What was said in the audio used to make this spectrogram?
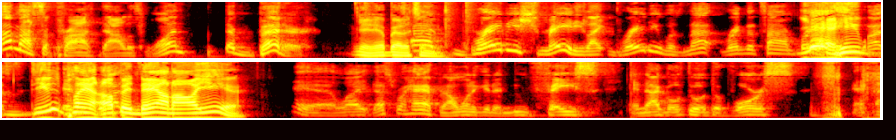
I'm not surprised Dallas won. They're better. Yeah, they're a better team. Brady Schmady, like Brady was not regular time. Brady. Yeah, he Watch- he was playing up and down all year. Yeah, like that's what happened. I want to get a new face and not go through a divorce. And I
